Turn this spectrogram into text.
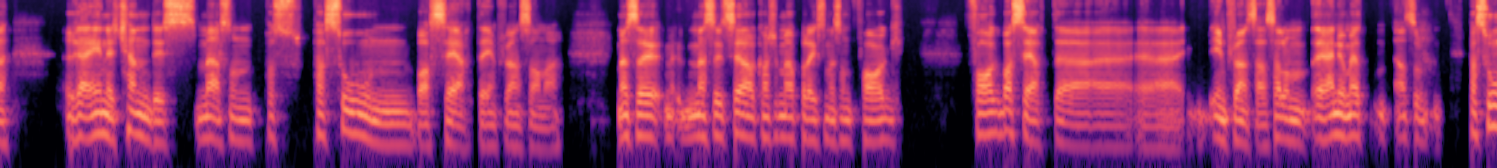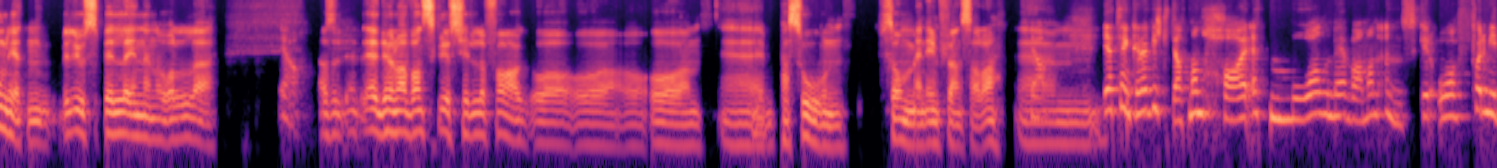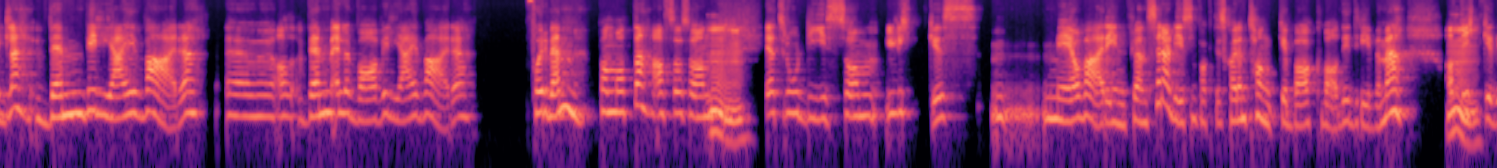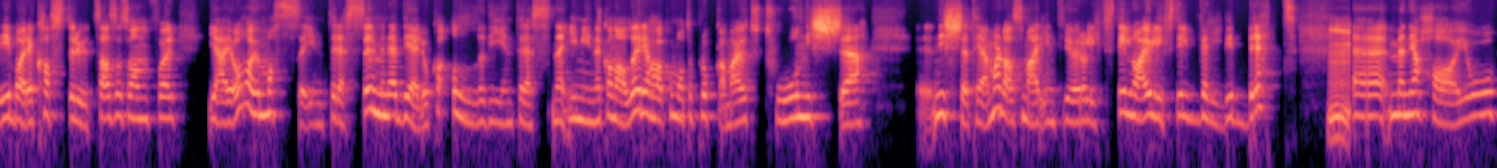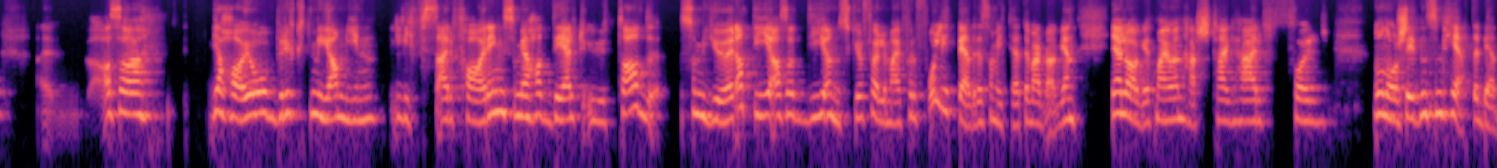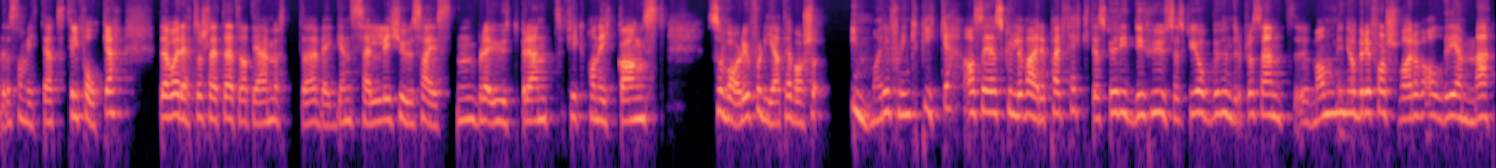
rene kjendis, mer sånn pers personbaserte influenserne. Mens jeg, mens jeg ser kanskje mer på deg som en sånn fag, fagbaserte eh, influenser. Selv om jeg regner jo med at altså, personligheten vil jo spille inn en rolle ja. Altså, det er jo vanskelig å skille fag og, og, og, og eh, person som en influenser, da. Ja. Um, Jeg tenker det er viktig at man har et mål med hva man ønsker å formidle. Hvem vil jeg være? eh, hvem eller hva vil jeg være for hvem, på en måte? Altså sånn, mm, Jeg tror de som lykkes med å være influenser, er de som faktisk har en tanke bak hva de driver med. At Mm. ikke de bare kaster ut seg. Altså sånn, for jeg òg har jo masse interesser, men jeg deler jo ikke alle de interessene i mine kanaler. Jeg har på en måte plukka meg ut to nisje eh, nisjetemaer da, som er interiør og livsstil. Nå er jo livsstil veldig bredt, Mm. eh, men jeg har jo eh, Altså, jeg har jo brukt mye av min livserfaring som jeg har delt utad, som gjør at de, altså, de ønsker å følge meg for å få litt bedre samvittighet i hverdagen. Jeg laget meg jo en hashtag her for noen år siden som heter 'bedre samvittighet til folket'. Det var rett og slett etter at jeg møtte veggen selv i 2016, ble utbrent, fikk panikkangst. Så var det jo fordi at jeg var så innmari flink pike. Altså Jeg skulle være perfekt, jeg skulle rydde i hus, jeg skulle jobbe 100% Mannen min jobber i Forsvaret og var aldri hjemme.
